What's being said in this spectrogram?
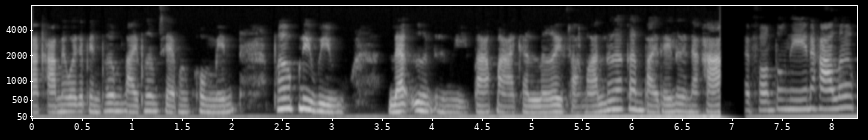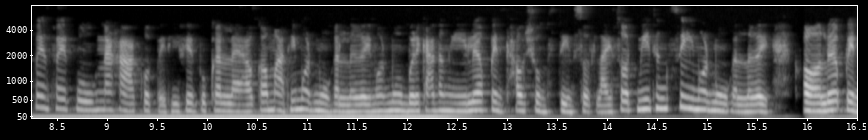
นะคะ ไม่ว่าจะเป็นเพิ่มไลค์เพิ่มแชร์เพิ่มคอมเมนต์เพิ่มรีวิวและอื่นๆอีกมากมายกันเลย สามารถเลือกกันไปได้เลยนะคะแพลตฟอร์มตรงนี้นะคะ เลือกเป็น Facebook นะคะ กดไปที่ Facebook กันแล้วก็มาที่หมวดหมู่กันเลย หมวดหมู่บริการตรงนี้เลือกเป็นเข้าชมสตรีมสดไลฟ์สดมีทั้ง 4 หมวดหมู่กันเลย ขอเลือกเป็น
